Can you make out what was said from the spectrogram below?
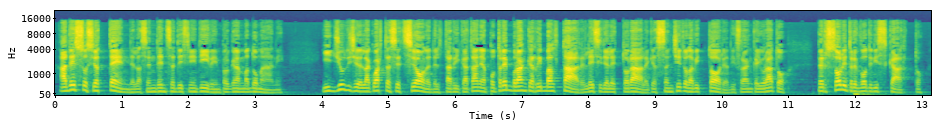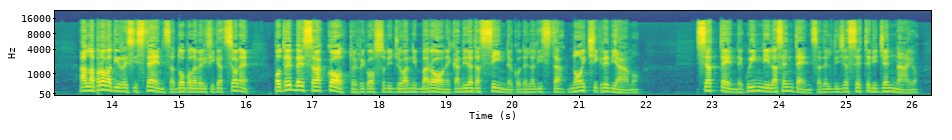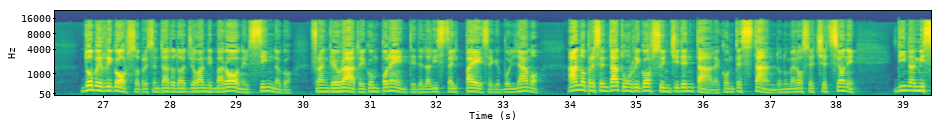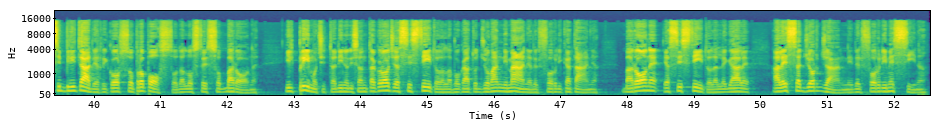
Adesso si attende la sentenza definitiva in programma domani. I giudici della quarta sezione del Tarri Catania potrebbero anche ribaltare l'esito elettorale che ha sancito la vittoria di Franca Iurato per soli tre voti di scarto. Alla prova di resistenza, dopo la verificazione, potrebbe essere accolto il ricorso di Giovanni Barone, candidato a sindaco della lista Noi ci crediamo. Si attende quindi la sentenza del 17 di gennaio. Dopo il ricorso presentato da Giovanni Barone, il sindaco, Franco Eurato e i componenti della lista Il Paese che vogliamo hanno presentato un ricorso incidentale contestando numerose eccezioni di inammissibilità del ricorso proposto dallo stesso Barone. Il primo cittadino di Santa Croce è assistito dall'avvocato Giovanni Mania del Foro di Catania. Barone è assistito dal legale Alessa Giorgianni del Foro di Messina.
